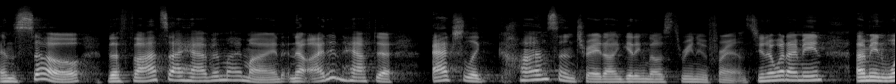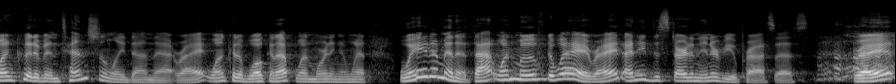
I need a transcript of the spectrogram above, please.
And so the thoughts I have in my mind, now I didn't have to actually concentrate on getting those three new friends. You know what I mean? I mean, one could have intentionally done that, right? One could have woken up one morning and went, wait a minute, that one moved away, right? I need to start an interview process, right?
